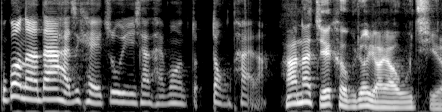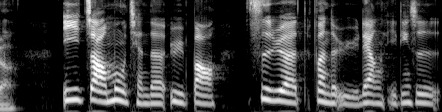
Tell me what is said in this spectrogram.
不过呢，大家还是可以注意一下台风的动态啦。啊，那解渴不就遥遥无期了？依照目前的预报，四月份的雨量一定是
